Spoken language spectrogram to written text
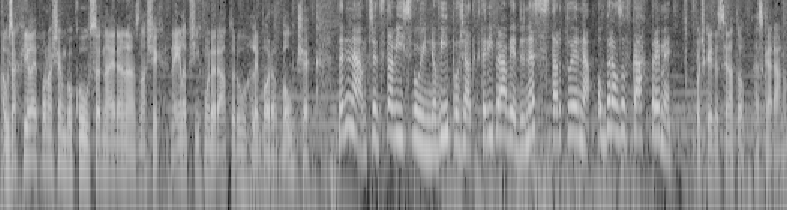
A už za chvíli po našem boku sedne jeden z našich nejlepších moderátorů, Libor Bouček. Ten nám představí svůj nový pořad, který právě dnes startuje na obrazovkách Primy. Počkejte si na to. Hezké ráno.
